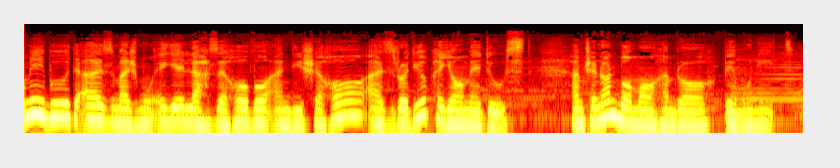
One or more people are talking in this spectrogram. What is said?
برنامه بود از مجموعه لحظه ها و اندیشه ها از رادیو پیام دوست. همچنان با ما همراه بمونید.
